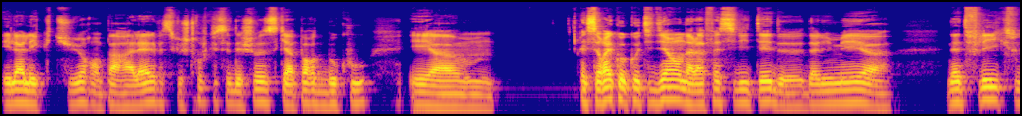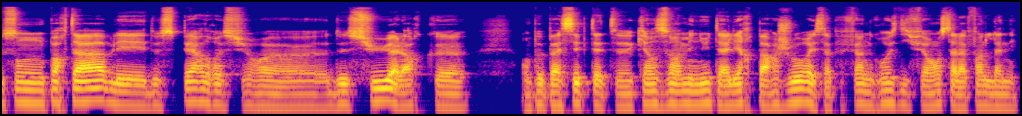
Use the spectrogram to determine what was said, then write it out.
et la lecture en parallèle parce que je trouve que c'est des choses qui apportent beaucoup et, euh, et c'est vrai qu'au quotidien on a la facilité d'allumer euh, Netflix ou son portable et de se perdre sur dessus alors que on peut passer peut-être 15-20 euh, minutes à lire par jour et ça peut faire une grosse différence à la fin de l'année.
